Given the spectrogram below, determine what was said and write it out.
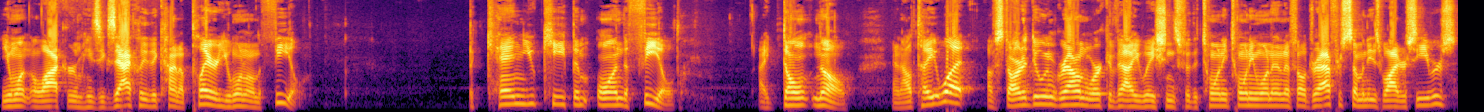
you want in the locker room. He's exactly the kind of player you want on the field. But can you keep him on the field? I don't know. And I'll tell you what, I've started doing groundwork evaluations for the 2021 NFL draft for some of these wide receivers.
